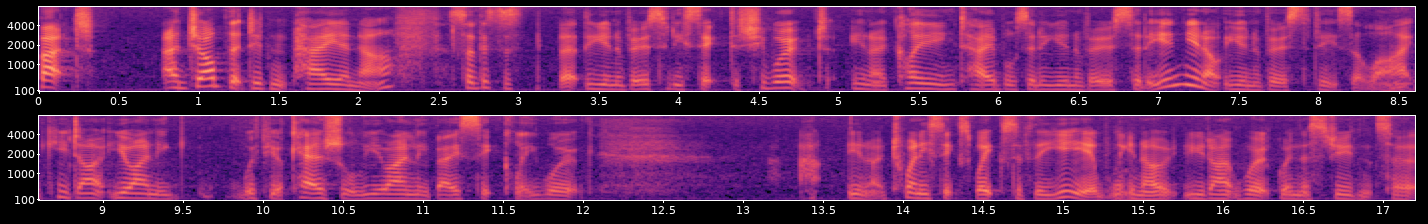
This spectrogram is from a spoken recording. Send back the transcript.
but a job that didn't pay enough. So this is at the university sector. She worked, you know, cleaning tables at a university, and you know what universities are like. You don't, you only, if you're casual, you only basically work you know, 26 weeks of the year. You know, you don't work when the students are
